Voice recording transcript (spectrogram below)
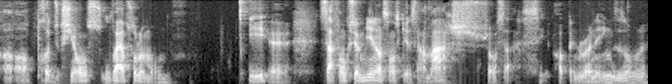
en, production ouvert sur le monde. Et euh, ça fonctionne bien dans le sens que ça marche, genre ça, c'est up and running, disons.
